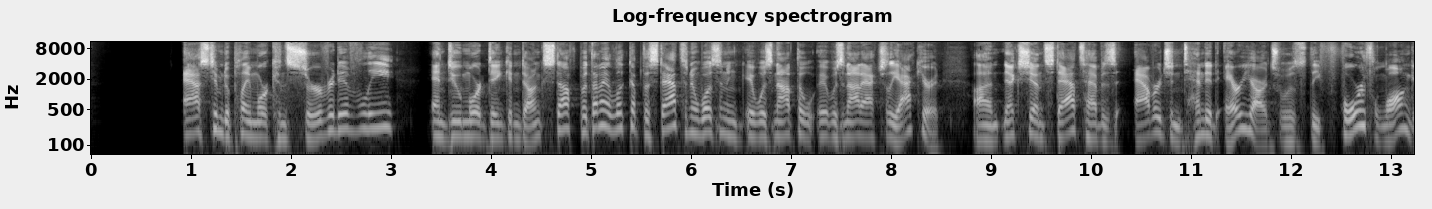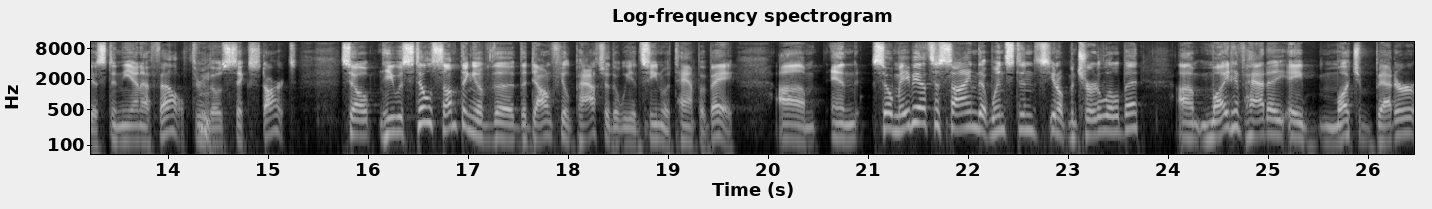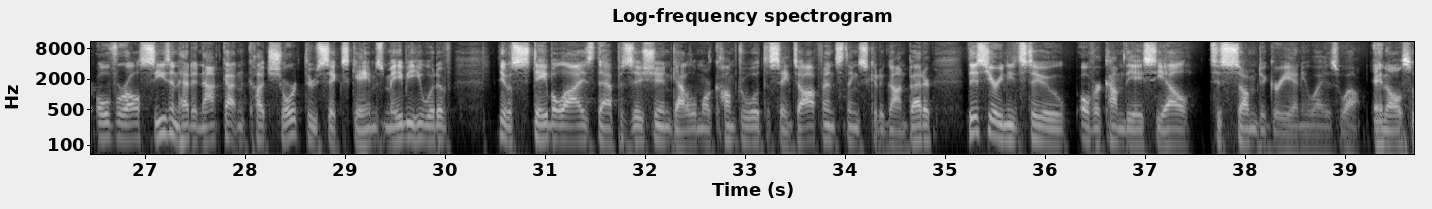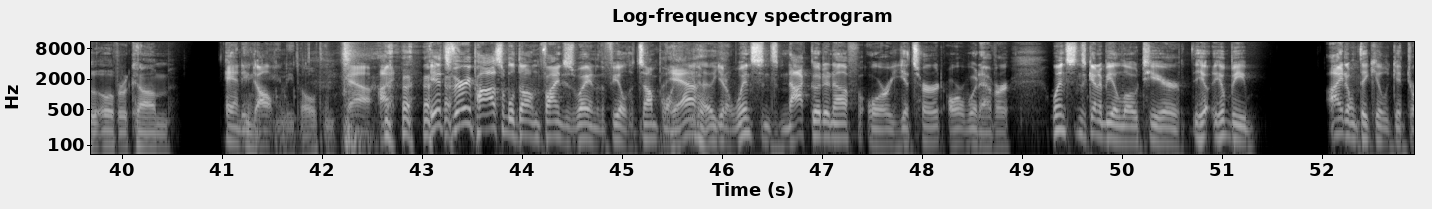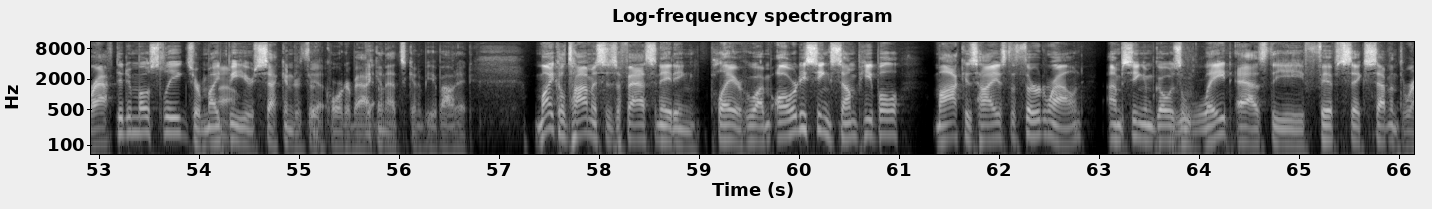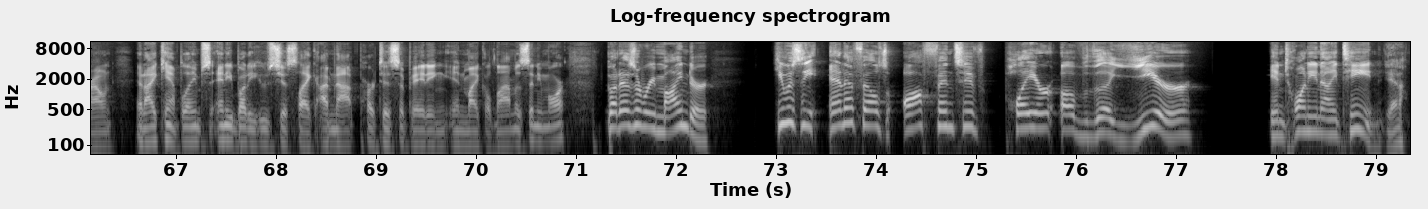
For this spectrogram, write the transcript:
asked him to play more conservatively and do more dink and dunk stuff. But then I looked up the stats and it wasn't it was not the it was not actually accurate. Uh, Next gen stats have his average intended air yards was the fourth longest in the NFL through those six starts. So he was still something of the the downfield passer that we had seen with Tampa Bay. Um, and so maybe that's a sign that Winston's you know matured a little bit. Um, might have had a, a much better overall season had it not gotten cut short through six games. Maybe he would have you know stabilized that position, got a little more comfortable with the Saints offense. Things could have gone better. This year he needs to overcome the ACL to some degree anyway as well. and also overcome Andy Dalton. Andy Dalton. Yeah, I, it's very possible Dalton finds his way into the field at some point. Yeah. you know, you know, Winston's not good enough, or he gets hurt, or whatever. Winston's going to be a low tier. He'll, he'll be. I don't think he'll get drafted in most leagues, or might be your second or third Yeah. quarterback, and that's going to be about it. Michael Thomas is a fascinating player who I'm already seeing some people mock as high as the third round. I'm seeing him go as late as the fifth, sixth, seventh round, and I can't blame anybody who's just like, I'm not participating in Michael Thomas anymore. But as a reminder, he was the NFL's offensive player of the year in 2019. Yeah.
